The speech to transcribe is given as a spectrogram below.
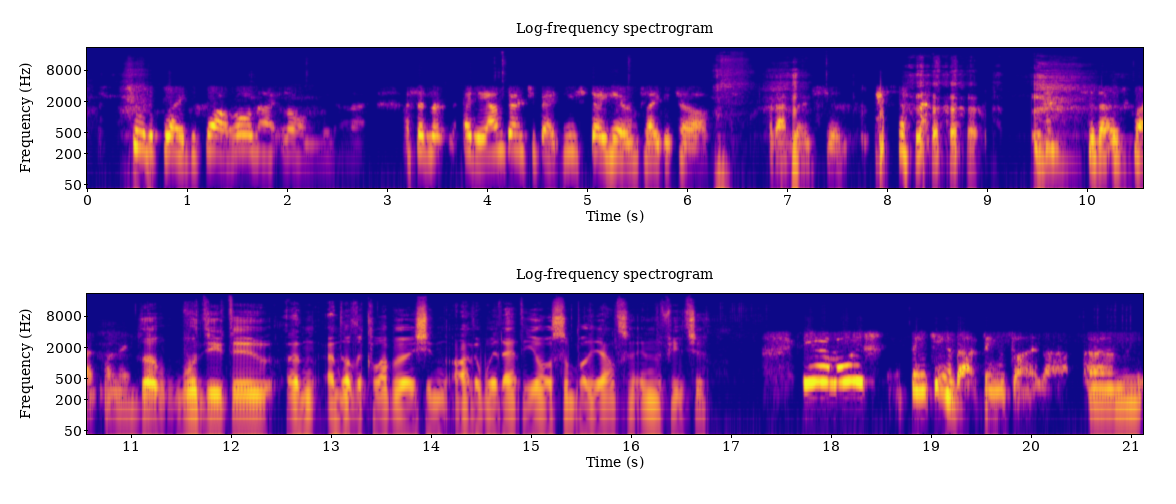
she would have played guitar all night long. You know, like, I said, look, Eddie, I'm going to bed. You stay here and play guitar, but I'm going to sleep. so that was quite funny. So, would you do an, another collaboration either with Eddie or somebody else in the future? Yeah, I'm always thinking about things like that. Um,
